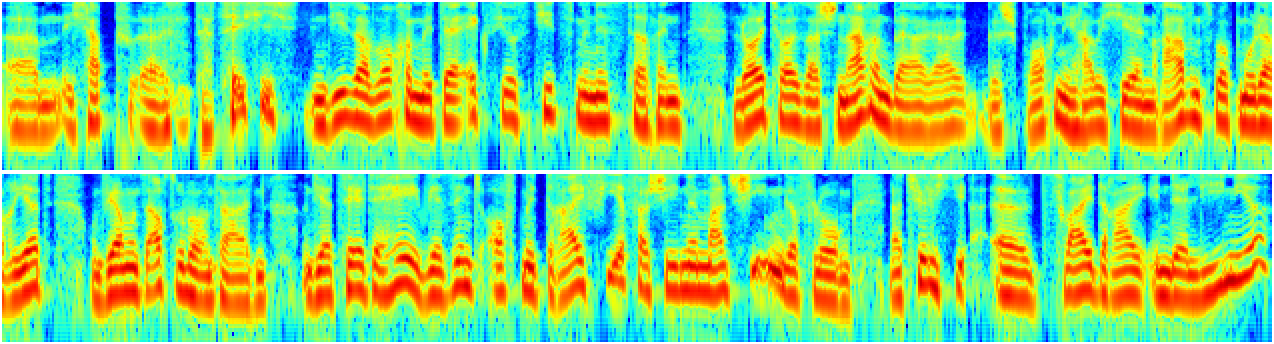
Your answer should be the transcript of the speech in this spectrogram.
Ähm, ich habe äh, tatsächlich in dieser Woche mit der Ex-Justizministerin Leuthäuser-Schnarrenberger gesprochen. Die habe ich hier in Ravensburg moderiert und wir haben uns auch drüber unterhalten. Und die erzählte, hey, wir sind oft mit drei, vier verschiedenen Maschinen geflogen. Natürlich die äh, zwei, drei in der Linie,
